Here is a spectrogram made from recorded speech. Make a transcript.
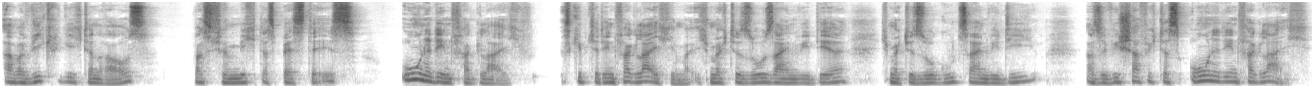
Aber wie kriege ich denn raus, was für mich das Beste ist, ohne den Vergleich? Es gibt ja den Vergleich immer. Ich möchte so sein wie der, ich möchte so gut sein wie die. Also wie schaffe ich das ohne den Vergleich?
